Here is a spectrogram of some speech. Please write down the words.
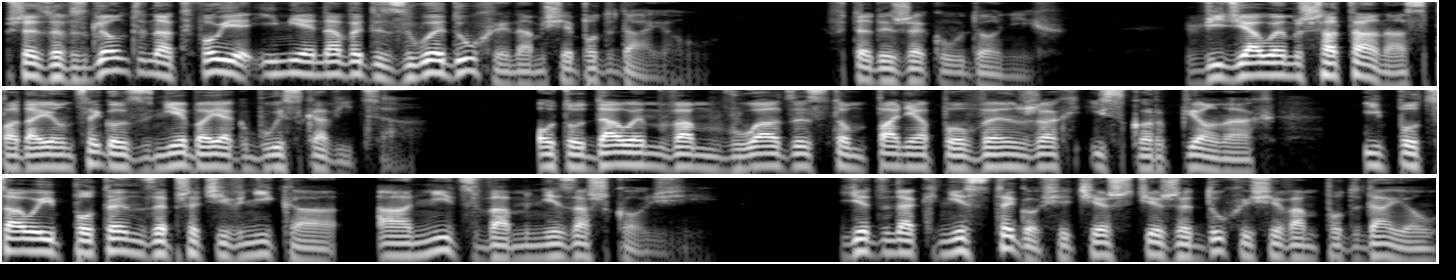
przez wzgląd na Twoje imię nawet złe duchy nam się poddają. Wtedy rzekł do nich, Widziałem szatana spadającego z nieba jak błyskawica. Oto dałem wam władzę stąpania po wężach i skorpionach i po całej potędze przeciwnika, a nic wam nie zaszkodzi. Jednak nie z tego się cieszcie, że duchy się wam poddają,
